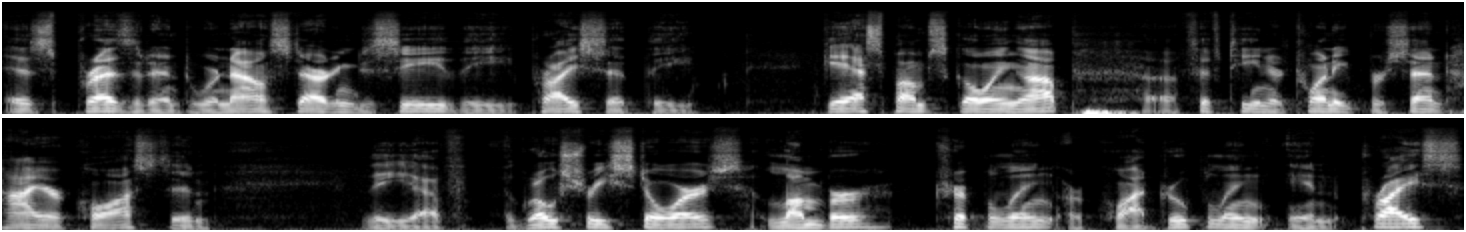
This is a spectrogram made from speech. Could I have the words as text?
as president. We're now starting to see the price at the gas pumps going up, uh, 15 or 20 percent higher costs in the uh, grocery stores, lumber tripling or quadrupling in price.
